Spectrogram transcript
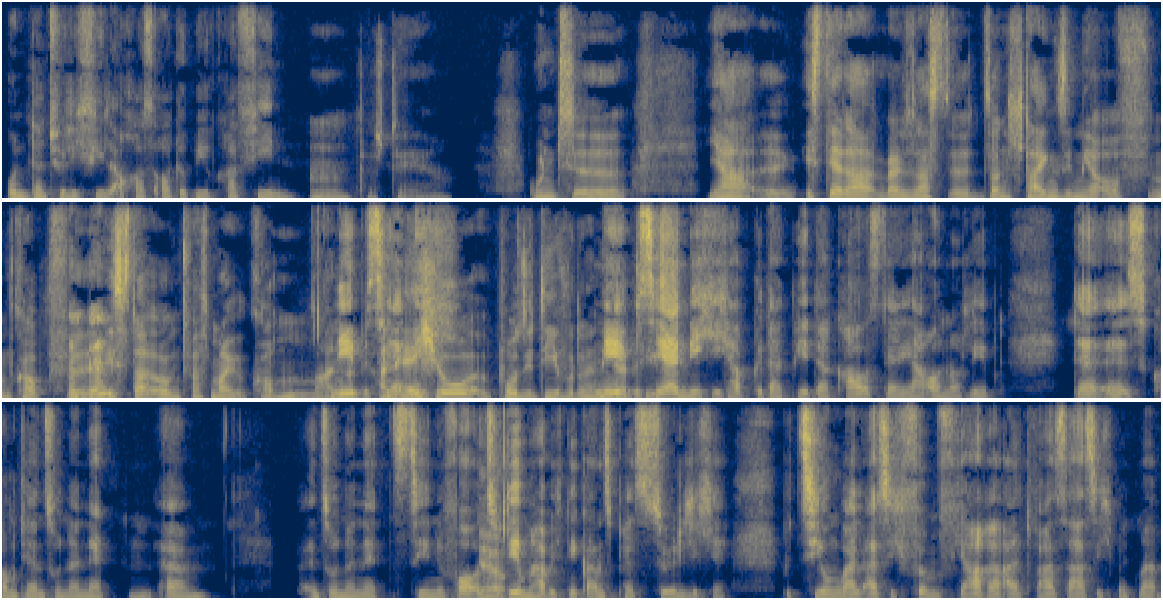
und natürlich viel auch aus Autobiografien. Mhm, verstehe, ja. Und äh, ja, äh, ist der da, weil du sagst, äh, sonst steigen sie mir auf den Kopf, äh, Mhm. ist da irgendwas mal gekommen? An, Nee, bisher an Echo, äh, positiv oder Nee, negativ? bisher nicht. Ich habe gedacht, Peter Kraus, der ja auch noch lebt, der es kommt ja in so einer netten, ähm, in so einer netten Szene vor. Und Ja. zudem habe ich eine ganz persönliche Beziehung, weil als ich fünf Jahre alt war, saß ich mit meinem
